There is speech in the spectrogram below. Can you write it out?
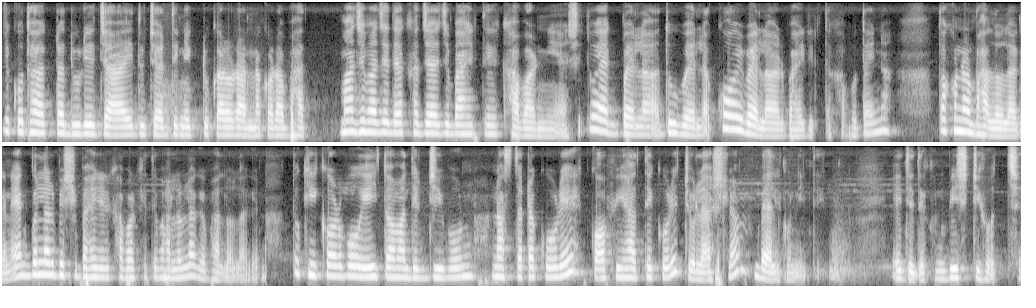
যে কোথাও একটা দূরে যাই, দু চার দিন একটু কারও রান্না করা ভাত মাঝে মাঝে দেখা যায় যে বাহির থেকে খাবার নিয়ে আসে। তো একবেলা দুবেলা কয় বেলা আর বাইরের খাব, তাই না? তখন আর ভালো লাগে না। একবেলার বেশি বাইরের খাবার খেতে ভালো লাগে ভালো লাগে না। তো কি করব? এই তো আমাদের জীবন। নাস্তাটা করে, কফি হাতে করে চলে আসলাম ব্যালকনিতে। এই যে দেখুন, বৃষ্টি হচ্ছে।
